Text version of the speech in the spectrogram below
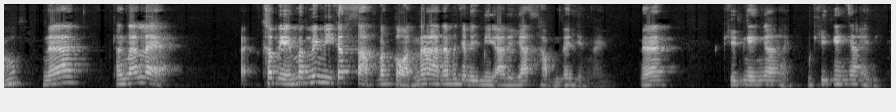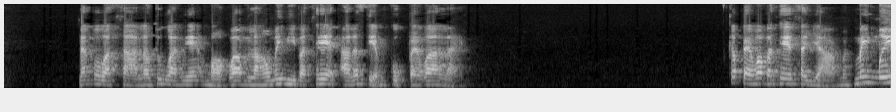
มนะ ทั้งนั้นแหละเขมรมันไม่มีกษัตริย์มาก่อนหน้านะมันจะไปมีอารยธรรมได้ยังไง นะ คิดง่ายๆมันคิดง่ายๆดินักประวัติศาสตร์เราทุกวันเนี้ยบอกว่าเราไม่มีประเทศอะแล้วเสียมกุกแปลว่าอะไรก็แปลว่าประเทศสยาม ไม่มี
